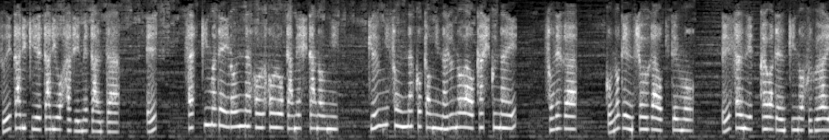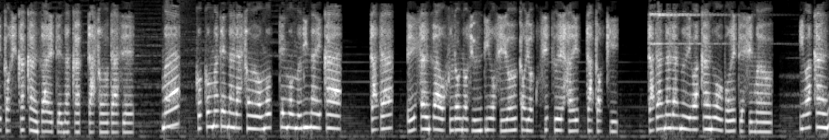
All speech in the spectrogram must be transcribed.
ついたり消えたりを始めたんだ。え？さっきまでいろんな方法を試したのに、急にそんなことになるのはおかしくない？それが、この現象が起きても、A さん一家は電気の不具合としか考えてなかったそうだぜ。まあ、ここまでならそう思っても無理ないか。ただ、A さんがお風呂の準備をしようと浴室へ入った時、ただならぬ違和感を覚えてしまう。違和感？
